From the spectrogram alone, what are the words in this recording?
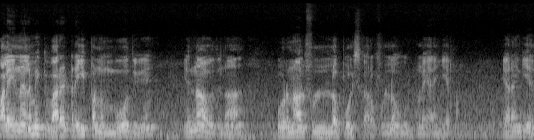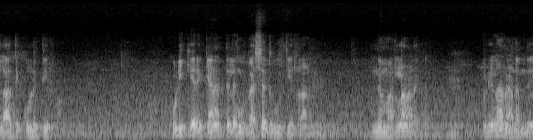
பழைய நிலைமைக்கு வர ட்ரை பண்ணும்போது என்ன ஆகுதுன்னா ஒரு நாள் ஃபுல்லாக போலீஸ்காரன் ஃபுல்லாக ஊருக்குள்ளே இறங்கிடுறான். இறங்கி எல்லாத்தையும் கொளுத்திடுறான். குடிக்கிற கிணத்துல விஷத்தை ஊற்றிடுறானுங்க இந்த மாதிரிலாம் நடக்குது. இப்படிலாம் நடந்து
